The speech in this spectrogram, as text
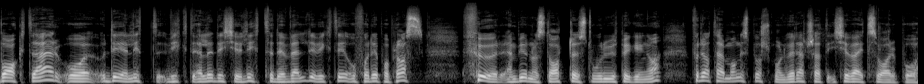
bak der, og det er litt viktig, eller det er ikke litt, det er veldig viktig å få det på plass før en begynner å starte store utbygginger. For det er mange spørsmål vi rett og slett ikke vet svaret på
